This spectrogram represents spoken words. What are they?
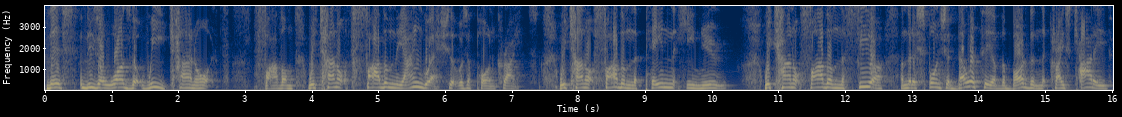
This, these are words that we cannot fathom. We cannot fathom the anguish that was upon Christ. We cannot fathom the pain that he knew. We cannot fathom the fear and the responsibility of the burden that Christ carried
